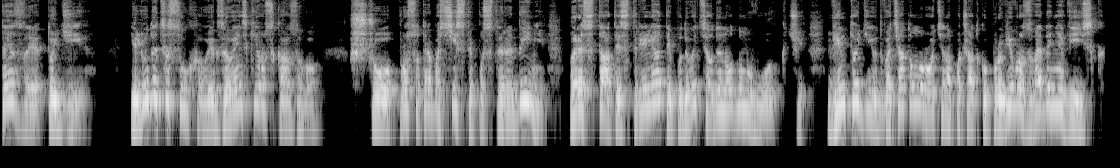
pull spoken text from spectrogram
тези тоді, і люди це слухали, як Зеленський розказував що просто треба сісти посередині, перестати стріляти, подивитися один одному в очі. Він тоді, в 20-му році, на початку, провів розведення військ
